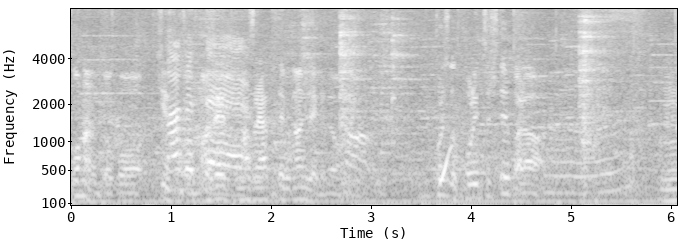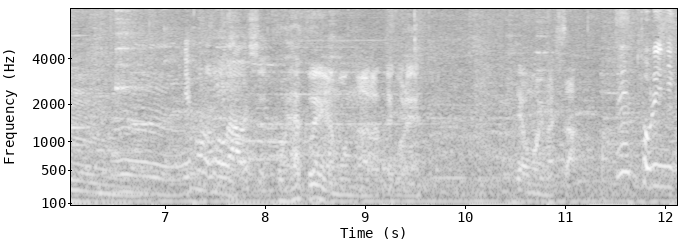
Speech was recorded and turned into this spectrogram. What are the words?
ご飯とこうチーズと混ぜて混ぜ合ってる感じだけどこれちょっと孤立してるから。うん。うん。日本の方が美味しい。500円やもんなだってこれ。って思いました。で鶏肉？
